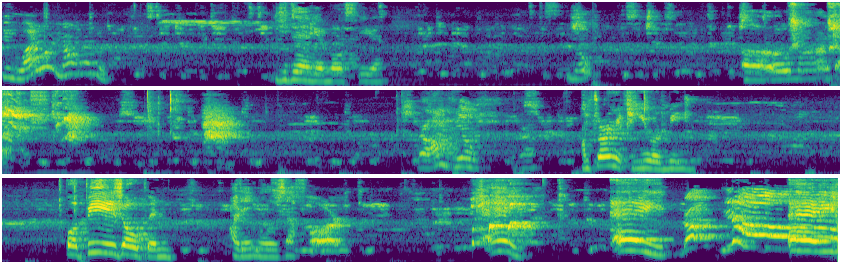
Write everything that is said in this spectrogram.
Dude, why do I not have a... he didn't get both feet in. Nope. Oh my gosh. Bro, I'm healed, bro. I'm throwing it to you or B. But B is open. I didn't know it was that far. Hey! Hey! Bro, no! Hey.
